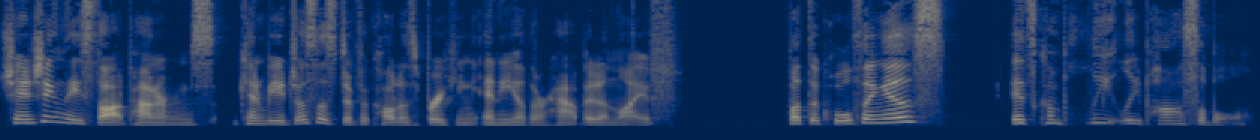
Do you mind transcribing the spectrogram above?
Changing these thought patterns can be just as difficult as breaking any other habit in life. But the cool thing is, it's completely possible.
